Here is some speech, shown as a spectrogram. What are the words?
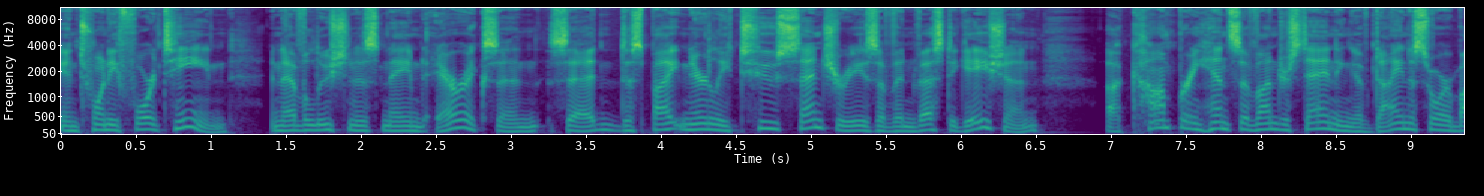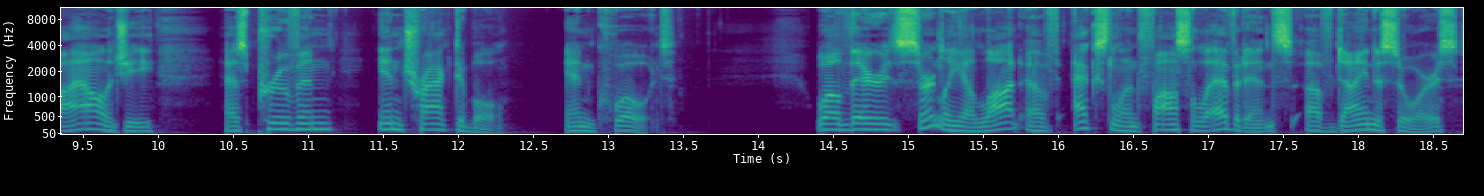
In 2014, an evolutionist named Erickson said despite nearly two centuries of investigation, a comprehensive understanding of dinosaur biology has proven intractable. End quote. Well, there's certainly a lot of excellent fossil evidence of dinosaurs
